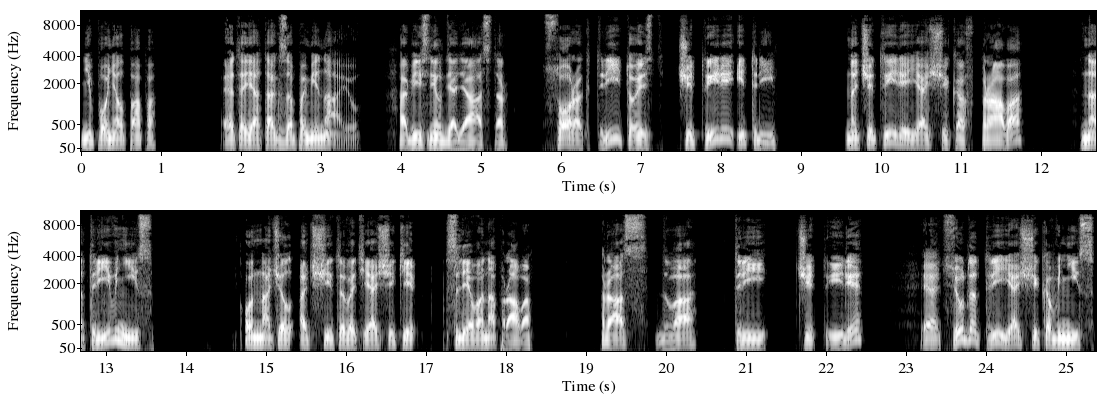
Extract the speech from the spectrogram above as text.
Не понял папа. Это я так запоминаю, объяснил дядя Астер. 43, то есть 4 и 3. на четыре ящика вправо, на три вниз. Он начал отсчитывать ящики слева направо. Раз, два, три, четыре, и отсюда три ящика вниз.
